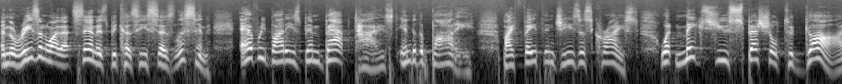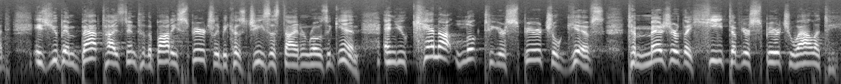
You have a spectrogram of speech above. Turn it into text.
And the reason why that's sin is because he says, listen, everybody's been baptized into the body by faith in Jesus Christ. What makes you special to God is you've been baptized into the body spiritually because Jesus died and rose again. And you cannot look to your spiritual gifts to measure the heat of your spirituality.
